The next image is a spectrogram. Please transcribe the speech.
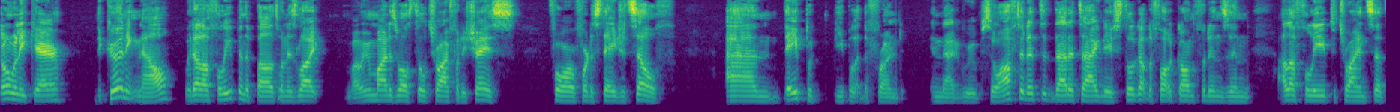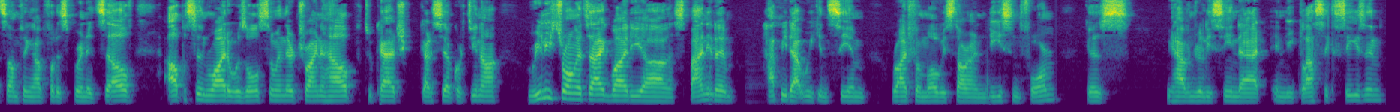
don't really care. The Deceuninck now, with Alaphilippe in the peloton, is like, well, we might as well still try for the chase for, for the stage itself. And they put people at the front in that group. So after that, that attack, they've still got the confidence in Alaphilippe to try and set something up for the sprint itself. Alpecin Rider was also in there trying to help to catch Garcia Cortina. Really strong attack by the uh, Spaniard. I'm happy that we can see him ride for Movistar in decent form because we haven't really seen that in the classic season.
